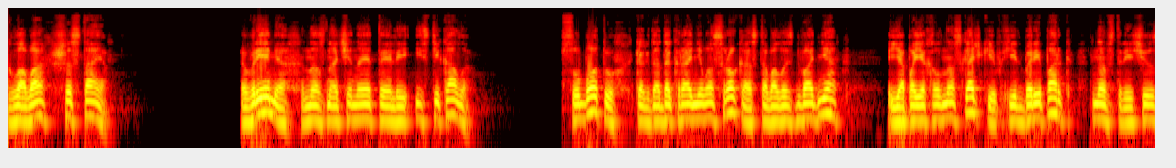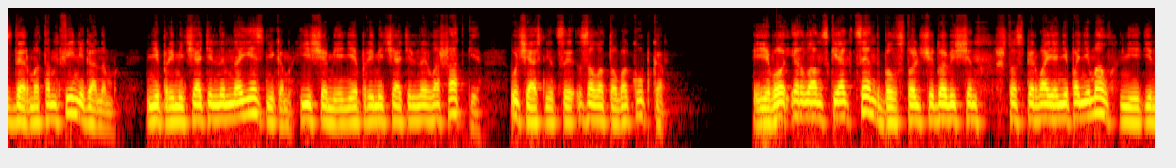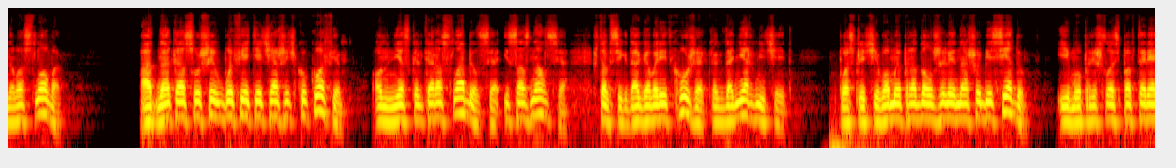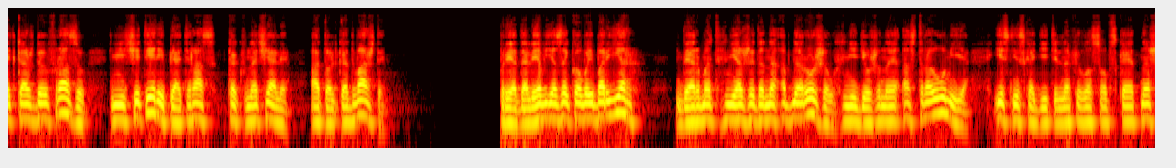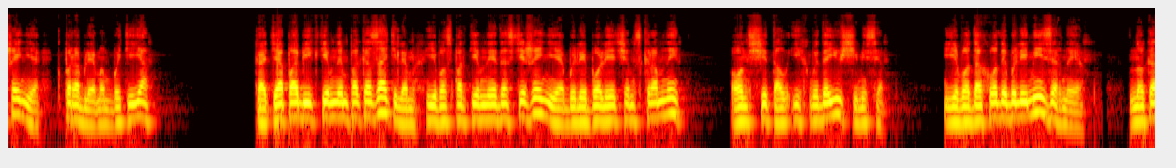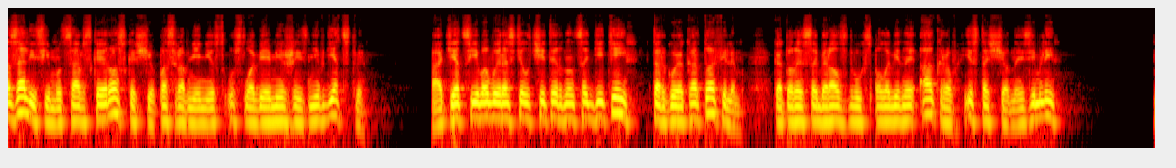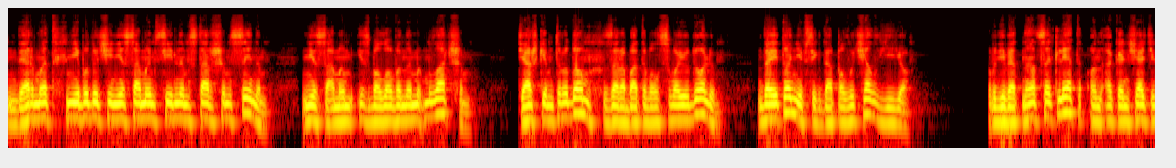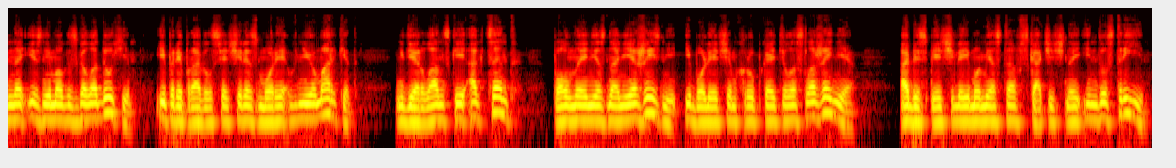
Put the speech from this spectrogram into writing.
Глава шестая Время, назначенное Телли, истекало. В субботу, когда до крайнего срока оставалось два дня, я поехал на скачки в Хитбери-парк на встречу с Дермотом Финниганом, непримечательным наездником еще менее примечательной лошадки, участницы «Золотого кубка». Его ирландский акцент был столь чудовищен, что сперва я не понимал ни единого слова — Однако, осушив в буфете чашечку кофе, он несколько расслабился и сознался, что всегда говорит хуже, когда нервничает, после чего мы продолжили нашу беседу, и ему пришлось повторять каждую фразу не четыре-пять раз, как в начале, а только дважды. Преодолев языковый барьер, Дермат неожиданно обнаружил недюжинное остроумие и снисходительно-философское отношение к проблемам бытия. Хотя по объективным показателям его спортивные достижения были более чем скромны, он считал их выдающимися. Его доходы были мизерные, но казались ему царской роскошью по сравнению с условиями жизни в детстве. Отец его вырастил 14 детей, торгуя картофелем, который собирал с двух с половиной акров истощенной земли. Дермат, не будучи не самым сильным старшим сыном, не самым избалованным младшим. Тяжким трудом зарабатывал свою долю, да и то не всегда получал ее. В 19 лет он окончательно изнемог с голодухи и переправился через море в Нью-Маркет, где ирландский акцент, полное незнание жизни и более чем хрупкое телосложение обеспечили ему место в скачечной индустрии,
